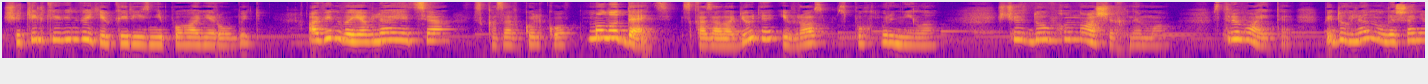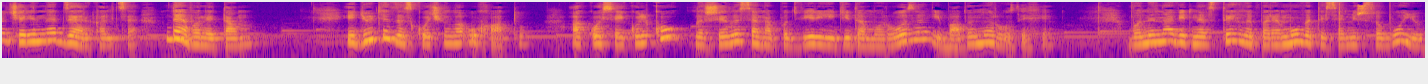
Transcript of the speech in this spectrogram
що тільки він витівки різні погані робить. А він, виявляється, сказав Колько. Молодець, сказала дюдя і враз спохмурніла. Щось довго наших нема. Стривайте, піду гляну лишень у чарівне дзеркальце. Де вони там? І дюдя заскочила у хату, а Кося й Колько лишилися на подвір'ї Діда Мороза і баби Морозихи. Вони навіть не встигли перемовитися між собою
